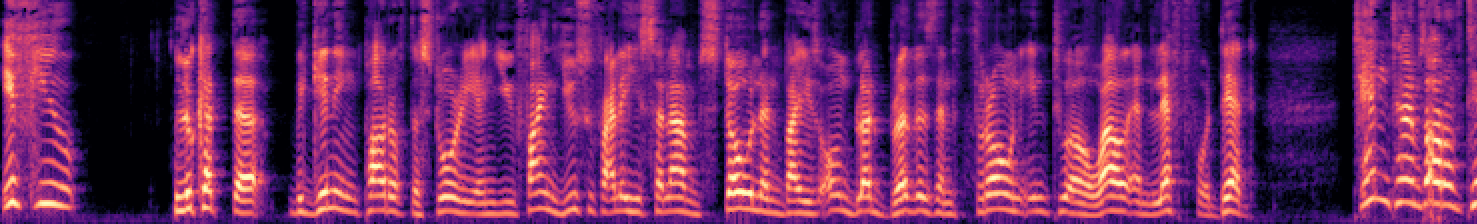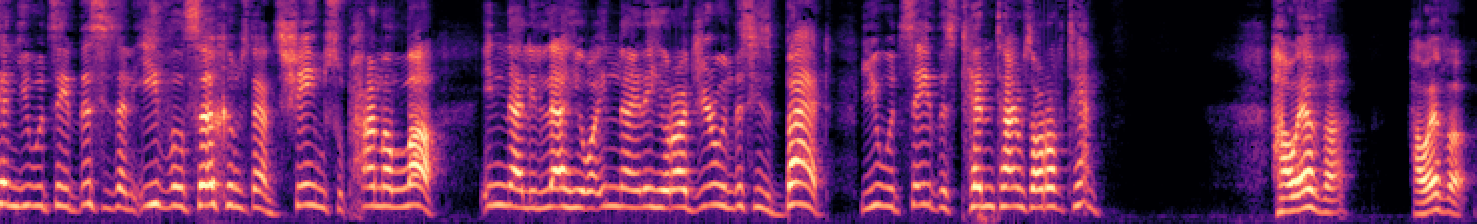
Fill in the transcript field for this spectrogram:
if you look at the beginning part of the story and you find Yusuf alayhi salam stolen by his own blood brothers and thrown into a well and left for dead. Ten times out of ten you would say this is an evil circumstance. Shame, subhanallah. Inna lillahi wa inna ilayhi raji'un. This is bad. You would say this ten times out of ten. However, however,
